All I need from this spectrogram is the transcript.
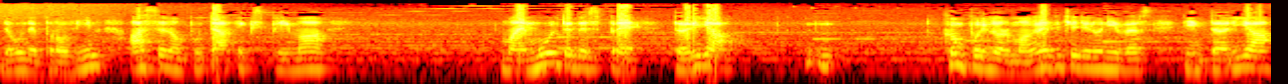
de unde provin, astfel am putea exprima mai multe despre tăria câmpurilor magnetice din univers, din tăria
